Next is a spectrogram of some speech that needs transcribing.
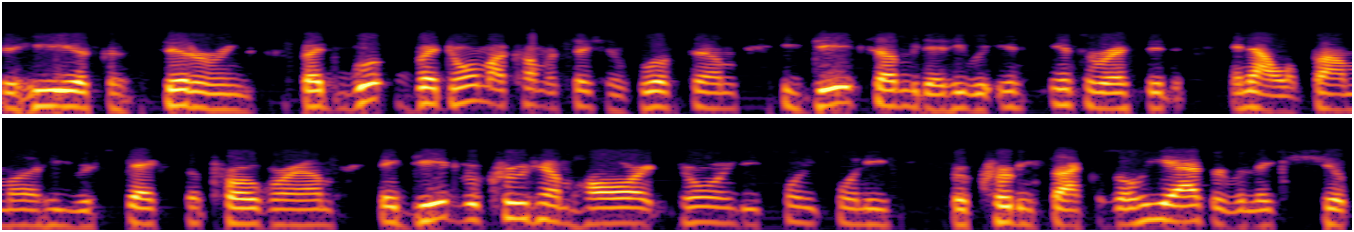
that he is considering. But but during my conversation with him, he did tell me that he was in, interested in Alabama. He respects the program. They did recruit him hard during the 2020 recruiting cycle, so he has a relationship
